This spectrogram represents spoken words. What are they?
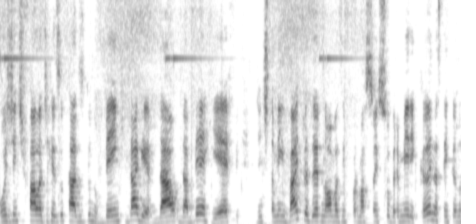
Hoje a gente fala de resultados do Nubank, da Gerdau, da BRF, a gente também vai trazer novas informações sobre Americanas, tentando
